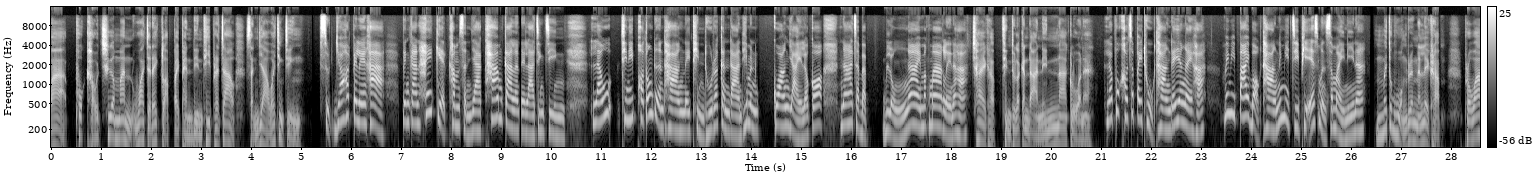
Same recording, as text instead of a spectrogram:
ว่าพวกเขาเชื่อมั่นว่าจะได้กลับไปแผ่นดินที่พระเจ้าสัญญาไว้จริงสุดยอดไปเลยค่ะ เป็นการให้เกียรติคำสัญญาข้ามกาลเวลาจริง ๆ แล้วทีนี้พอต้องเดินทางในถิ่นธุรกันดารที่มันกว้างใหญ่แล้วก็น่าจะแบบ หลงง่ายมากๆเลยนะคะๆใช่ครับ ถิ่นทุรกันดารนี้น่ากลัวนะ แล้วพวกเขาจะไปถูกทางได้ยังไงคะ ไม่มีป้ายบอกทางไม่มี GPS เหมือนสมัยนี้นะ ไม่ต้องห่วงเรื่องนั้นเลยครับ เพราะว่า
